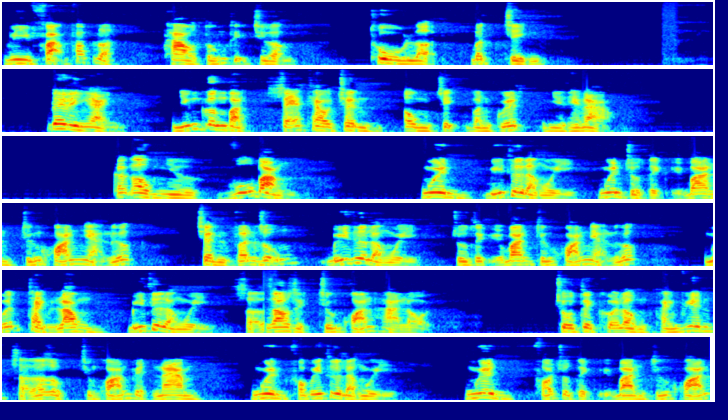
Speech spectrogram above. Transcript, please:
vi phạm pháp luật, thao túng thị trường, thu lợi bất chính. Đây là hình ảnh những gương mặt sẽ theo chân ông Trịnh Văn Quyết như thế nào. Các ông như Vũ Bằng, nguyên Bí thư Đảng ủy, nguyên Chủ tịch Ủy ban Chứng khoán Nhà nước, Trần Văn Dũng, Bí thư Đảng ủy, Chủ tịch Ủy ban Chứng khoán Nhà nước, Nguyễn Thành Long, Bí thư Đảng ủy, Sở Giao dịch Chứng khoán Hà Nội, Chủ tịch Hội đồng thành viên Sở Giao dịch Chứng khoán Việt Nam, nguyên Phó Bí thư Đảng ủy, nguyên Phó Chủ tịch Ủy ban Chứng khoán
